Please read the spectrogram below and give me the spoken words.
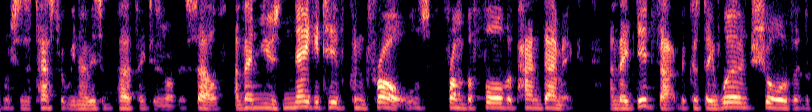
which is a test that we know isn't perfect in and of itself, and then used negative controls from before the pandemic. And they did that because they weren't sure that the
